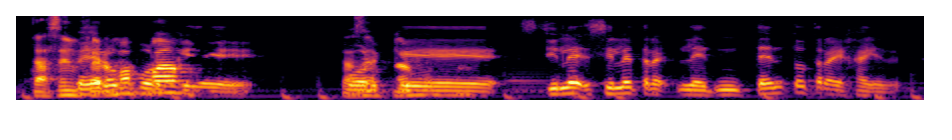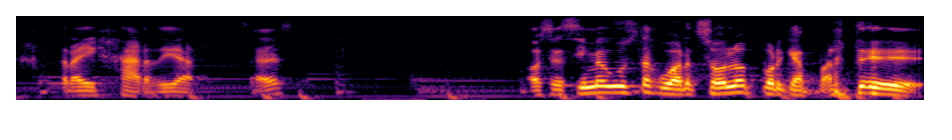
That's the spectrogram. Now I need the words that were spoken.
¿Estás enfermo, porque, porque sí le, sí le, le intento tryhardear, ¿sabes? O sea, sí me gusta jugar solo porque aparte,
